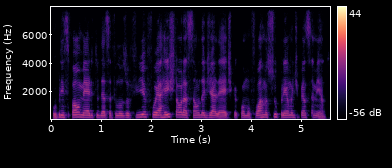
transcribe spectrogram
o principal mérito dessa filosofia foi a restauração da dialética como forma suprema de pensamento.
